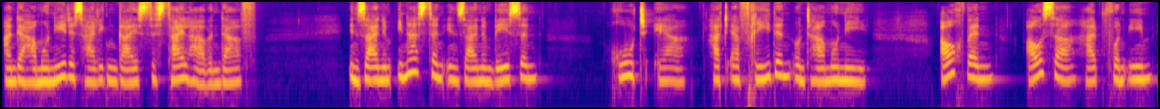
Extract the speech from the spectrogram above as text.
an der Harmonie des Heiligen Geistes teilhaben darf. In seinem Innersten, in seinem Wesen ruht er, hat er Frieden und Harmonie, auch wenn außerhalb von ihm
